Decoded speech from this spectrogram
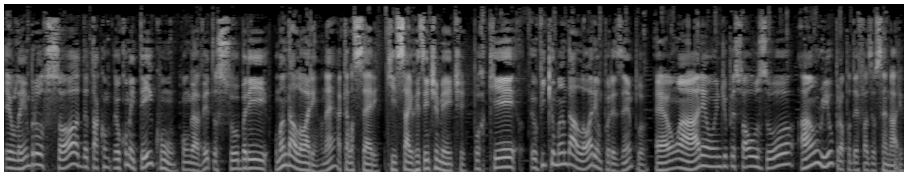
Eu lembro só de eu tá eu comentei com, com o Gaveta sobre o Mandalorian, né? Aquela série que saiu recentemente. Porque eu vi que o Mandalorian, por exemplo, é uma área onde o pessoal usou a Unreal para poder fazer o cenário.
